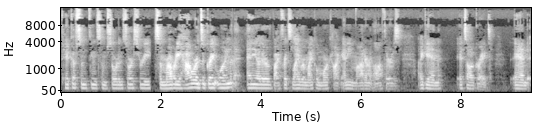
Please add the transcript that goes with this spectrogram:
pick up something, some Sword and Sorcery. Some Robert E. Howard's a great one. Any other by Fritz Leiber, Michael Moorcock, any modern authors. Again, it's all great. And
